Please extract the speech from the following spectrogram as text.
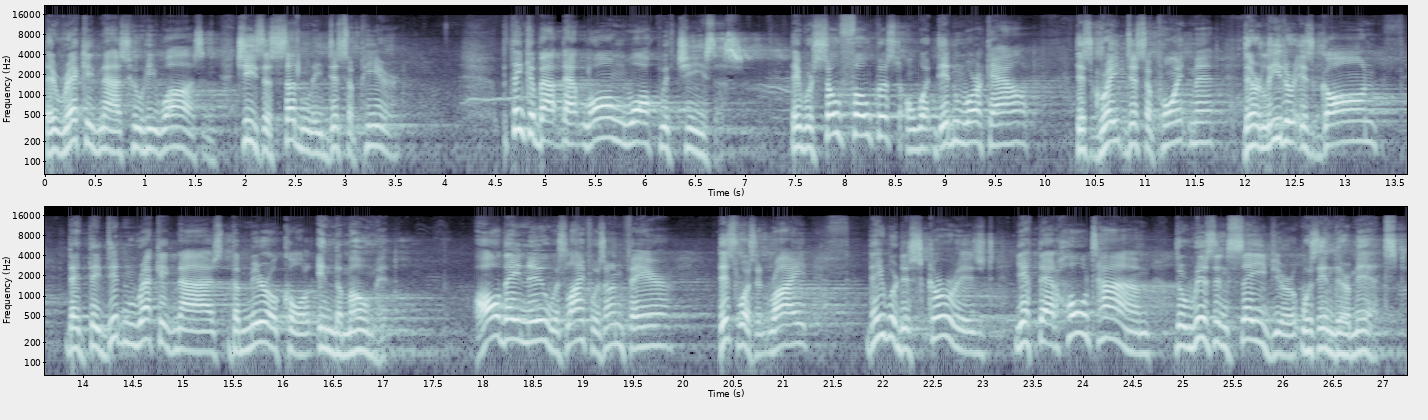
They recognized who he was, and Jesus suddenly disappeared. But think about that long walk with Jesus. They were so focused on what didn't work out, this great disappointment, their leader is gone, that they didn't recognize the miracle in the moment. All they knew was life was unfair, this wasn't right. They were discouraged Yet that whole time, the risen Savior was in their midst.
